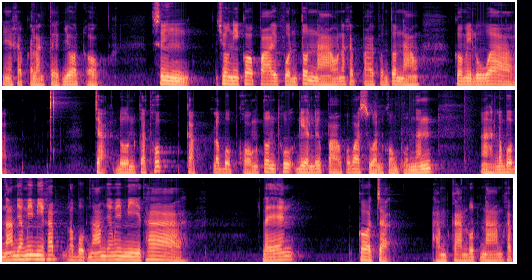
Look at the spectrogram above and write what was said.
เนี่ยครับกำลังแตกยอดออก ซึ่งช่วงนี้ก็ปลายฝนต้นหนาวนะครับ ปลายฝนต้นหนาว ก็ไม่รู้ว่า จะโดนกระทบกับระบบของต้นทุเรียนหรือเปล่า เพราะว่าสวนของผมนั้นระบบน้ำยังไม่มีครับ ระบบน้ำยังไม่มีถ้าแล้งก็จะทำการลดน้ำครับ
